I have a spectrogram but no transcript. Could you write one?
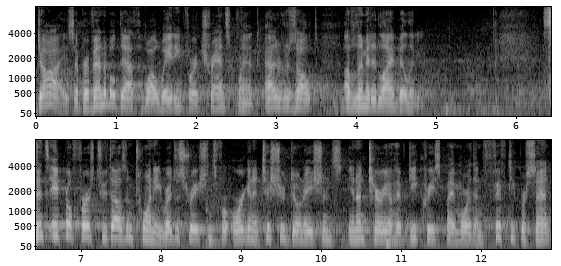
dies a preventable death while waiting for a transplant as a result of limited liability. Since April 1, 2020, registrations for organ and tissue donations in Ontario have decreased by more than 50 percent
